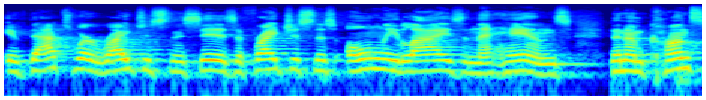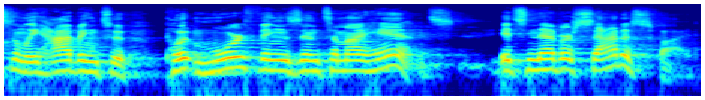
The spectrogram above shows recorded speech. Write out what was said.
if that's where righteousness is, if righteousness only lies in the hands, then I'm constantly having to put more things into my hands. It's never satisfied.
